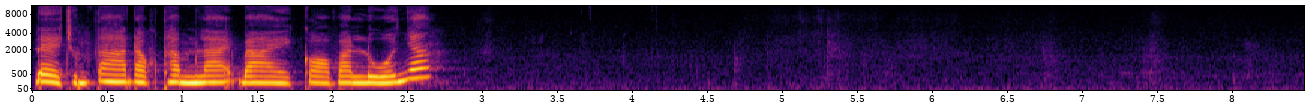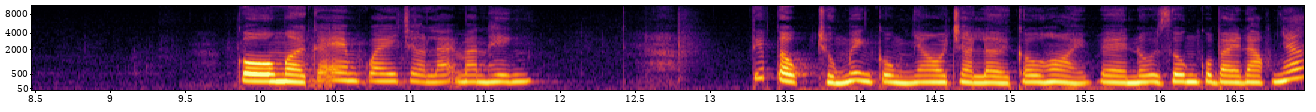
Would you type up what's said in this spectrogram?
để chúng ta đọc thầm lại bài Cỏ và Lúa nhé. Cô mời các em quay trở lại màn hình. Tiếp tục chúng mình cùng nhau trả lời câu hỏi về nội dung của bài đọc nhé.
